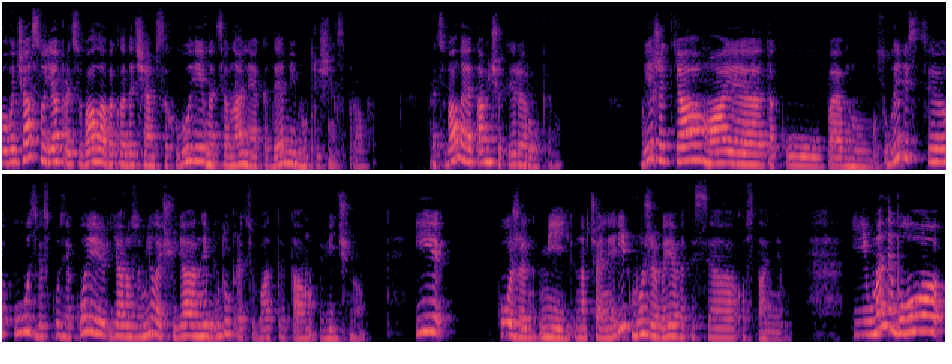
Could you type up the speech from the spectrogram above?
Свого часу я працювала викладачем психології в Національній академії внутрішніх справ. Працювала я там 4 роки. Моє життя має таку певну особливість, у зв'язку з якою я розуміла, що я не буду працювати там вічно. І кожен мій навчальний рік може виявитися останнім. І у мене було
